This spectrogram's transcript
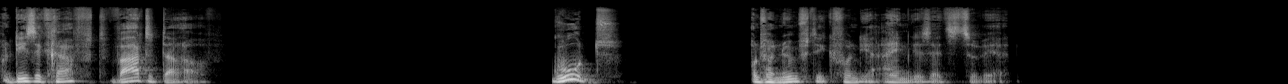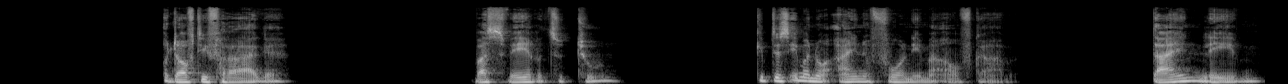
Und diese Kraft wartet darauf, gut und vernünftig von dir eingesetzt zu werden. Und auf die Frage, was wäre zu tun, gibt es immer nur eine vornehme Aufgabe. Dein Leben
